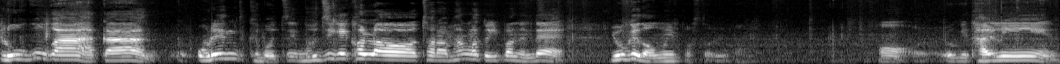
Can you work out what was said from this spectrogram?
로고가 약간 오렌 그 뭐지? 무지개 컬러처럼 한 것도 이뻤는데 요게 너무 이뻤어. 어 여기 달린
